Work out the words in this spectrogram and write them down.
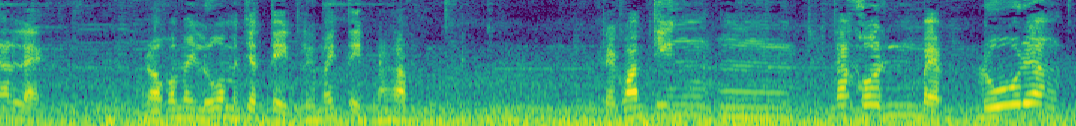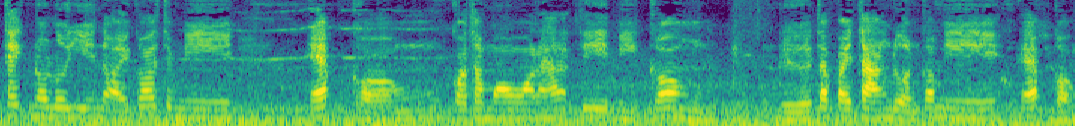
นั่นแหละ เราก็ไม่รู้ว่ามันจะติดหรือไม่ติดนะครับ แต่ความจริงถ้าคนแบบรู้เรื่องเทคโนโลยีหน่อยก็จะมีแอปของกทมนะฮะที่มีกล้อง หรือถ้าไปทางด่วนก็มีแอปของ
